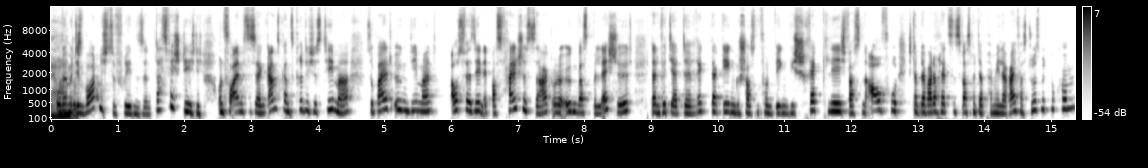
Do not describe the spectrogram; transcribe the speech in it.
Ja, oder mit dem Wort nicht zufrieden sind. Das verstehe ich nicht. Und vor allem ist es ja ein ganz, ganz kritisches Thema. Sobald irgendjemand aus Versehen etwas Falsches sagt oder irgendwas belächelt, dann wird ja direkt dagegen geschossen, von wegen, wie schrecklich, was ein Aufruhr. Ich glaube, da war doch letztens was mit der Pamela Reif. Hast du das mitbekommen?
